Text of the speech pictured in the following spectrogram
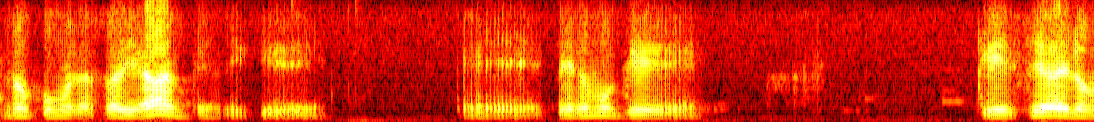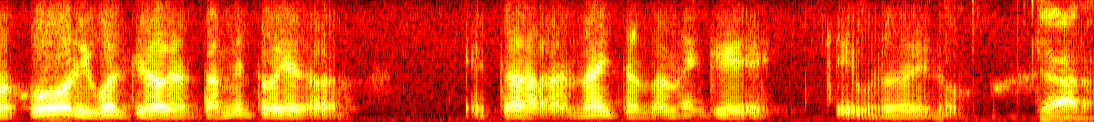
no como las había antes, así que eh, esperemos que, que sea de lo mejor, igual que también todavía está Nathan también, que, que uno de los, Claro.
